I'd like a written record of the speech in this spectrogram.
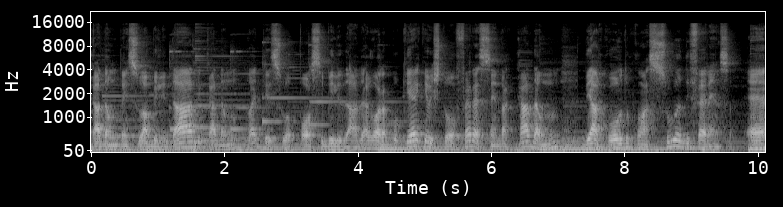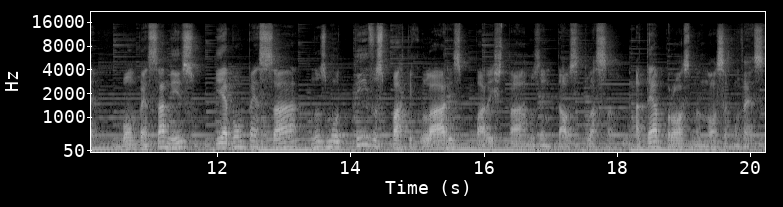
Cada um tem sua habilidade, cada um vai ter sua possibilidade. Agora, o que é que eu estou oferecendo a cada um de acordo com a sua diferença? É bom pensar nisso e é bom pensar nos motivos particulares para estarmos em tal situação. Até a próxima nossa conversa.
